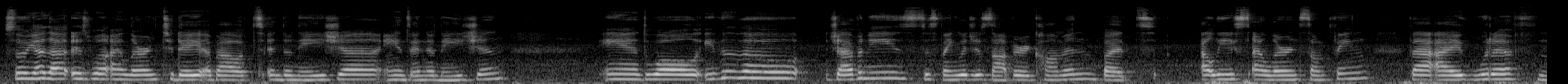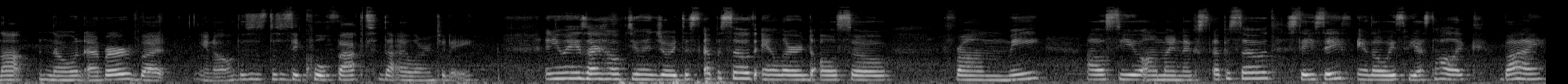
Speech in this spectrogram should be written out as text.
So, yeah, that is what I learned today about Indonesia and Indonesian. And well, even though Javanese, this language is not very common, but at least I learned something that I would have not known ever, but you know, this is this is a cool fact that I learned today. Anyways, I hope you enjoyed this episode and learned also from me. I'll see you on my next episode. Stay safe and always be estaholic. Bye.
